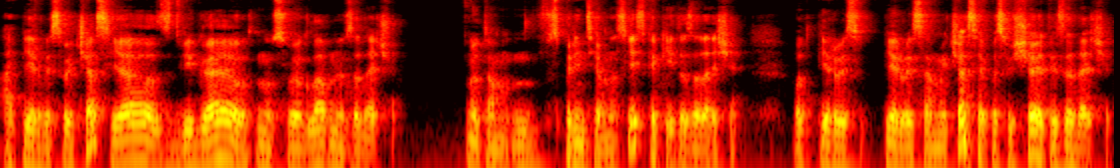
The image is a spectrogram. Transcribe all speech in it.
А первый свой час я сдвигаю, ну, свою главную задачу. Ну, там, в спринте у нас есть какие-то задачи. Вот первый, первый самый час я посвящаю этой задаче.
